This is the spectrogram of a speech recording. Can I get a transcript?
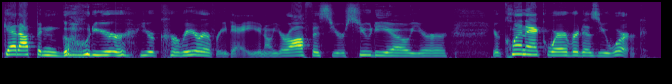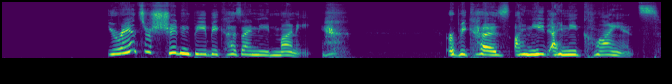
get up and go to your your career every day? You know, your office, your studio, your your clinic, wherever it is you work. Your answer shouldn't be because I need money. or because I need I need clients.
